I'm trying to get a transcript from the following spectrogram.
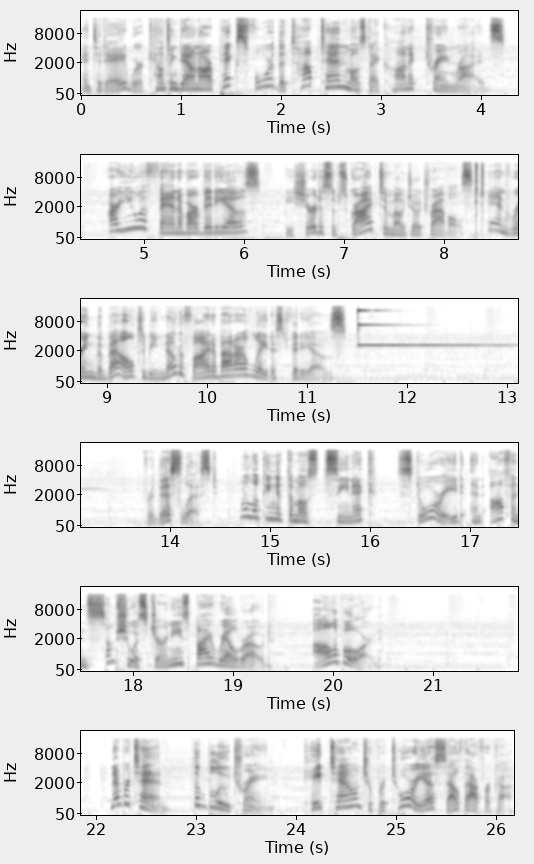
and today we're counting down our picks for the top 10 most iconic train rides. Are you a fan of our videos? Be sure to subscribe to Mojo Travels and ring the bell to be notified about our latest videos. For this list, we're looking at the most scenic, storied, and often sumptuous journeys by railroad. All aboard! Number 10. The Blue Train, Cape Town to Pretoria, South Africa.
